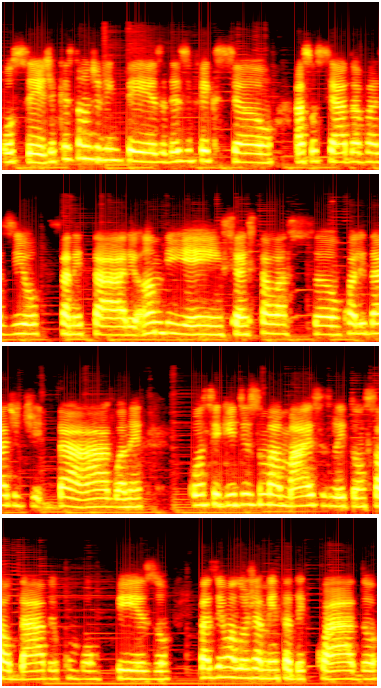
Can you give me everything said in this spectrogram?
ou seja, questão de limpeza, desinfecção, associado a vazio sanitário, ambiência, instalação, qualidade de, da água, né? Conseguir desmamar esses leitão saudável com bom peso, fazer um alojamento adequado,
